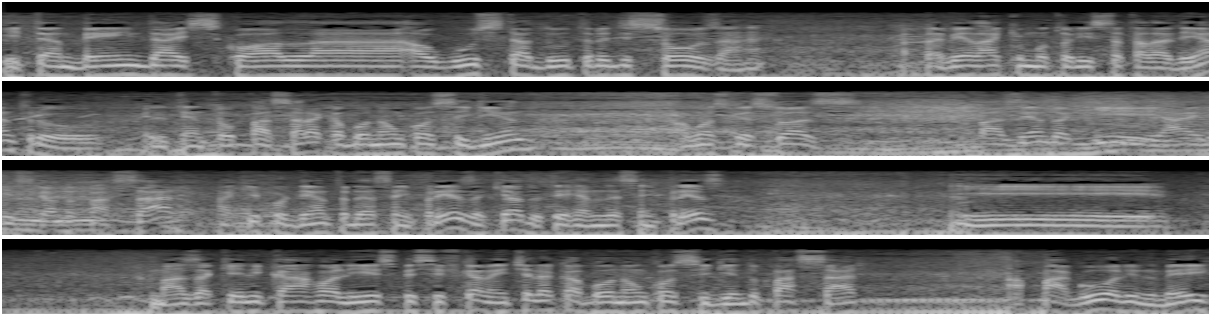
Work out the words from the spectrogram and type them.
e também da escola Augusta Dutra de Souza, né? Vai ver lá que o motorista está lá dentro. Ele tentou passar, acabou não conseguindo. Algumas pessoas fazendo aqui, arriscando passar aqui por dentro dessa empresa, aqui ó, do terreno dessa empresa. E mas aquele carro ali especificamente ele acabou não conseguindo passar, apagou ali no meio.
